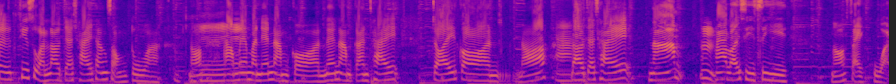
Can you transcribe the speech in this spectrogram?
ยที่สวนเราจะใช้ทั้งสองตัวเนาะโอเคเอาแม่มาแนะนำก่อน แนะนำการใช้จอยก่อนเนาะอ่าเราจะใช้น้อืมำ500ซีซีเนาะใส่ขวด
